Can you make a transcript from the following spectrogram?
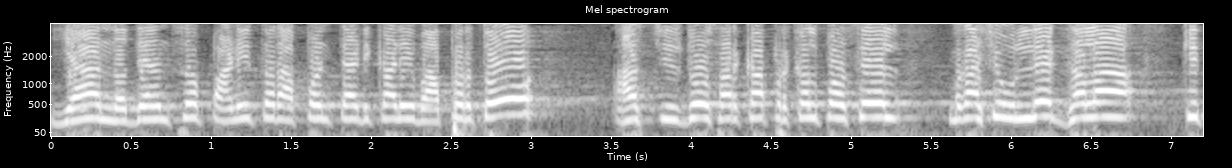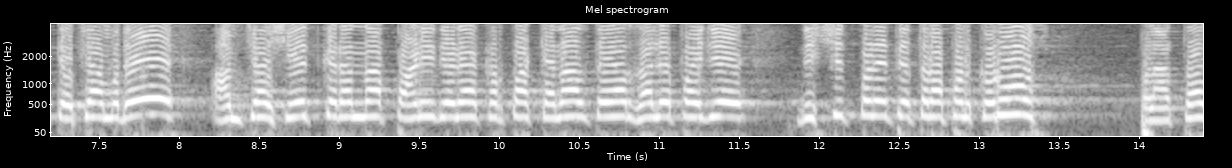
या नद्यांचं पाणी तर आपण त्या ठिकाणी वापरतो. आज चिजडो सारखा प्रकल्प असेल. मग अशी उल्लेख झाला की त्याच्यामध्ये आमच्या शेतकऱ्यांना पाणी देण्याकरता कॅनाल तयार झाले पाहिजे. निश्चितपणे ते तर आपण करूच. पण आता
